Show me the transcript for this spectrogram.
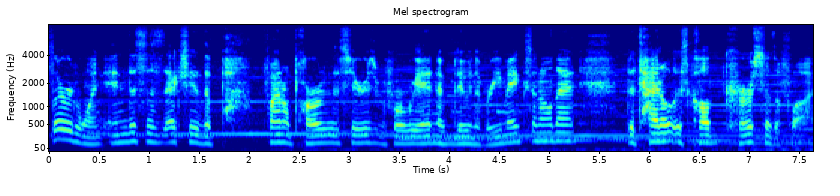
third one and this is actually the p- final part of the series before we end up doing the remakes and all that. The title is called curse of the fly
